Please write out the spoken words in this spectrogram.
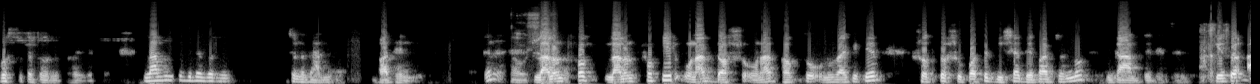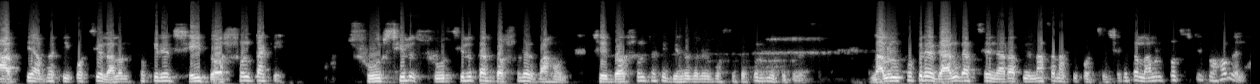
বস্তুতে পরিণত হয়ে গেছে। লালন তো বিনোদনের জন্য গান বাঁধেননি লালন ফক লালন ফকির ওনার দর্শক ওনার ভক্ত অনুরাগীদের সত্য সুপথের দিশা দেবার জন্য গান বেঁধেছেন। কিন্তু আজকে আমরা কি করছি, লালন ফকিরের সেই দর্শনটাকে, সুর ছিল সুর ছিল তার দর্শনের বাহন, সেই দর্শনটাকে বিনোদনের উপস্থিত পরিণত করেছে। লালন ফকিরের গান গাচ্ছেন আর আপনি নাচানাচি করছেন, সেটা তো লালন প্রতিষ্ঠিত হবে না।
